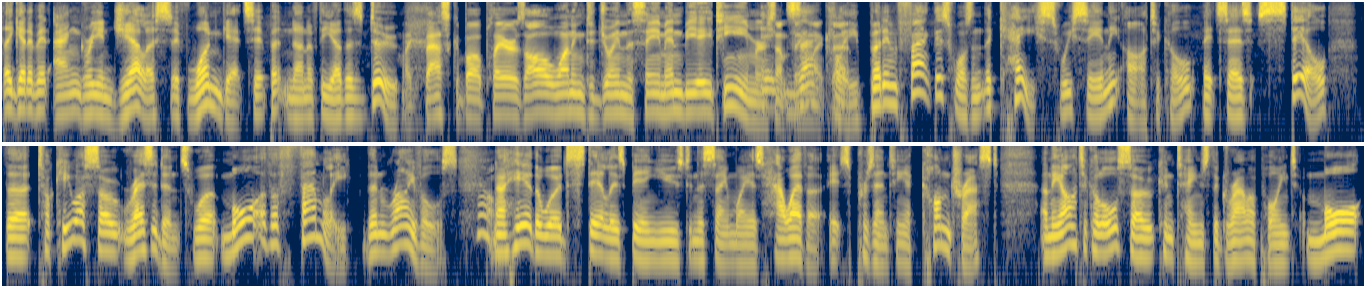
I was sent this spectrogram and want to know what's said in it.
they get a bit angry and jealous if one gets it, but none of the others do. Like basketball players all wanting to join the same NBA team or exactly. something like that. Exactly. But in fact, this wasn't the case. We see in the article, it says, still, the Tokiwaso residents were more of a family than rivals. Oh. Now, here the word still is being used in the same way as however. It's presenting a contrast. And the article also contains the grammar point more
